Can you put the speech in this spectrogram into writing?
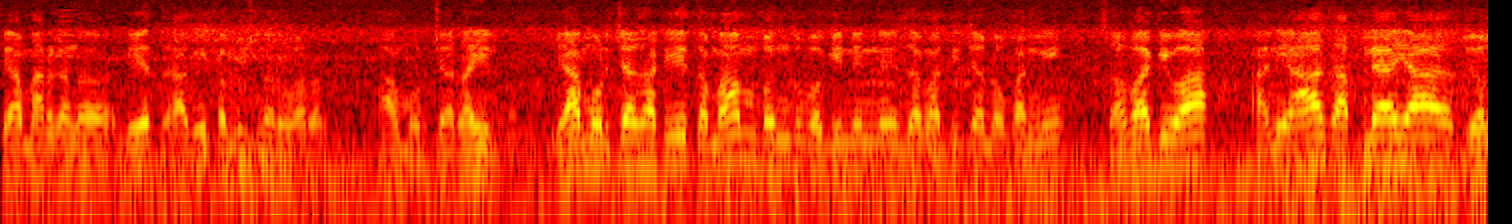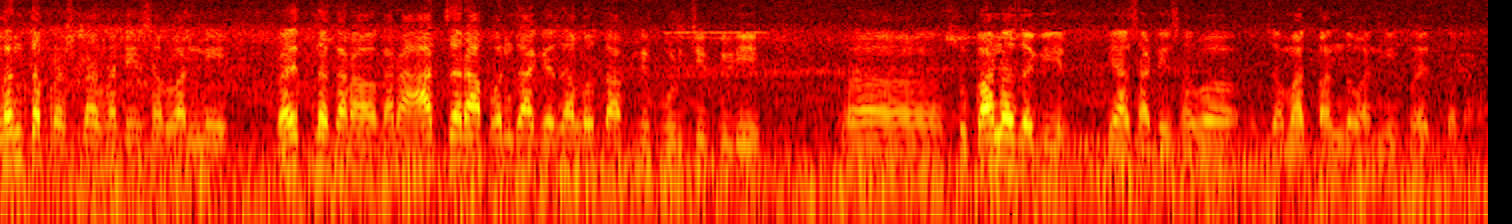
त्या मार्गानं येत. आम्ही कमिशनरवर हा मोर्चा राहील. या मोर्चासाठी तमाम बंधू भगिनींनी जमातीच्या लोकांनी सहभागी व्हा आणि आज आपल्या या ज्वलंत प्रश्नासाठी सर्वांनी प्रयत्न करावा. कारण आज जर आपण जागे झालो तर आपली पुढची पिढी सुखानं जगील. यासाठी सर्व जमात बांधवांनी प्रयत्न करा.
